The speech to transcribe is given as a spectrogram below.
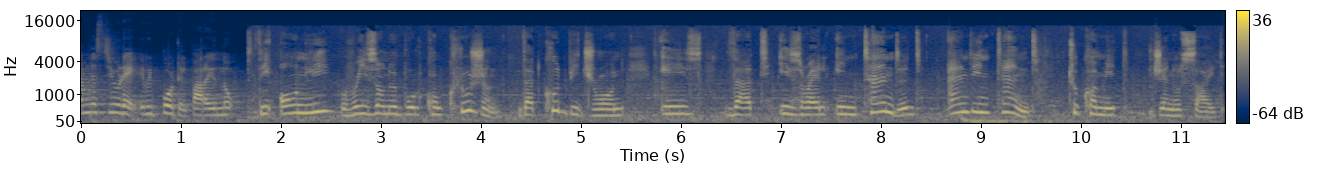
ആംനസ്റ്റിയുടെ റിപ്പോർട്ടിൽ പറയുന്നു. The only reasonable conclusion that could be drawn is that Israel intended and intend to commit genocide.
